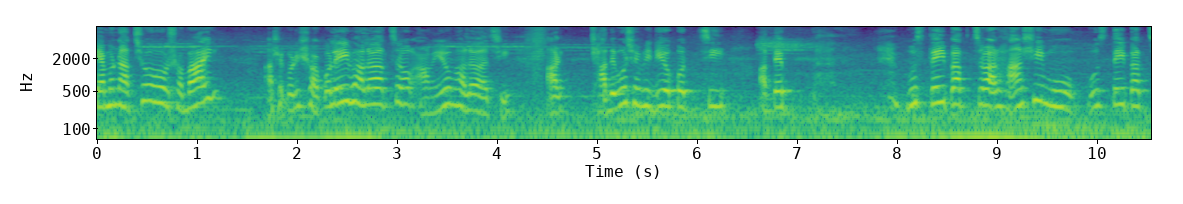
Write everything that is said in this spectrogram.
কেমন আছো সবাই? আশা করি সকলেই ভালো আছো, আমিও ভালো আছি। আর ছাদে বসে ভিডিও করছি। অতএব বুঝতেই পারছ, আর হাসি মুখ, বুঝতেই পারছ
